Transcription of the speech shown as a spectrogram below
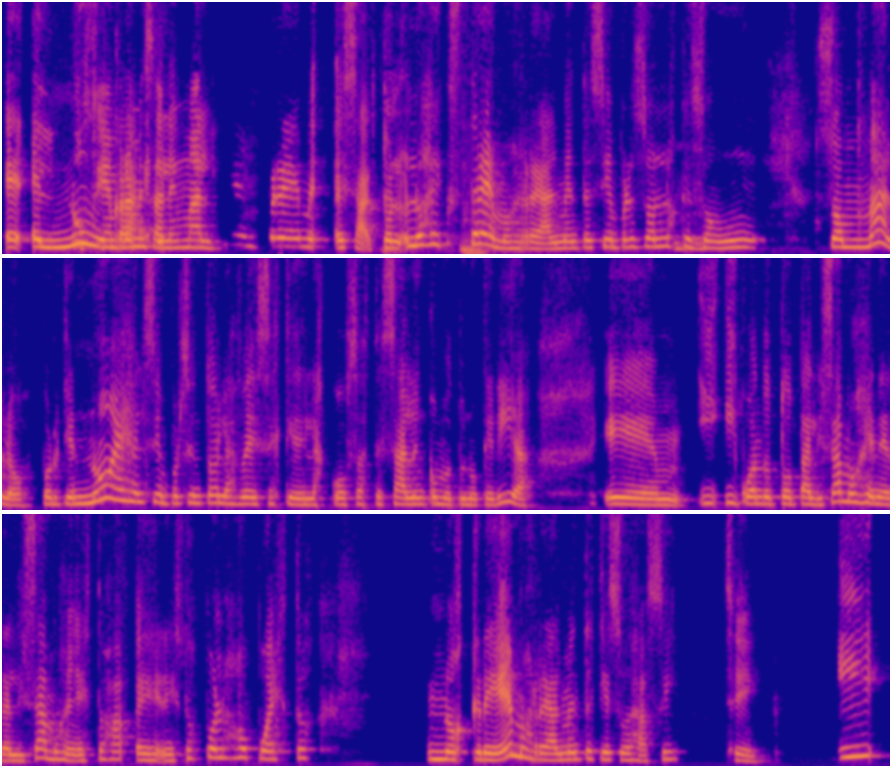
e, el, nunca. siempre me salen mal. Siempre exacto. Los extremos realmente siempre son los que son, son malos, porque no es el 100% de las veces que las cosas te salen como tú no querías. Em, y, y, cuando totalizamos, generalizamos en estos, en estos polos opuestos, nos creemos realmente que eso es así. Sí. Y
